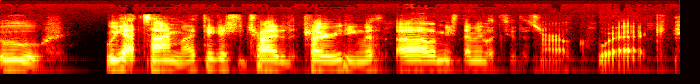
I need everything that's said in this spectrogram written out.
Ooh, we got time. I think I should try to try reading this. Uh, let me let me look through this one real quick.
